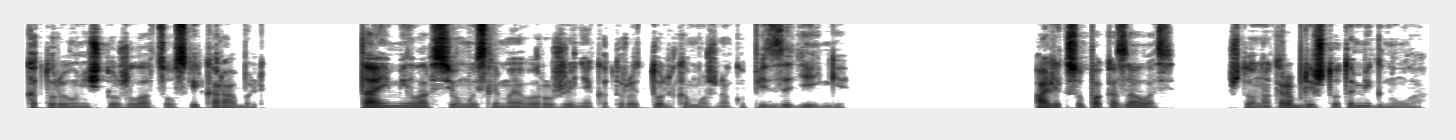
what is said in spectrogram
которая уничтожила отцовский корабль. Та имела все мыслимое вооружение, которое только можно купить за деньги. Алексу показалось, что на корабле что-то мигнуло.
